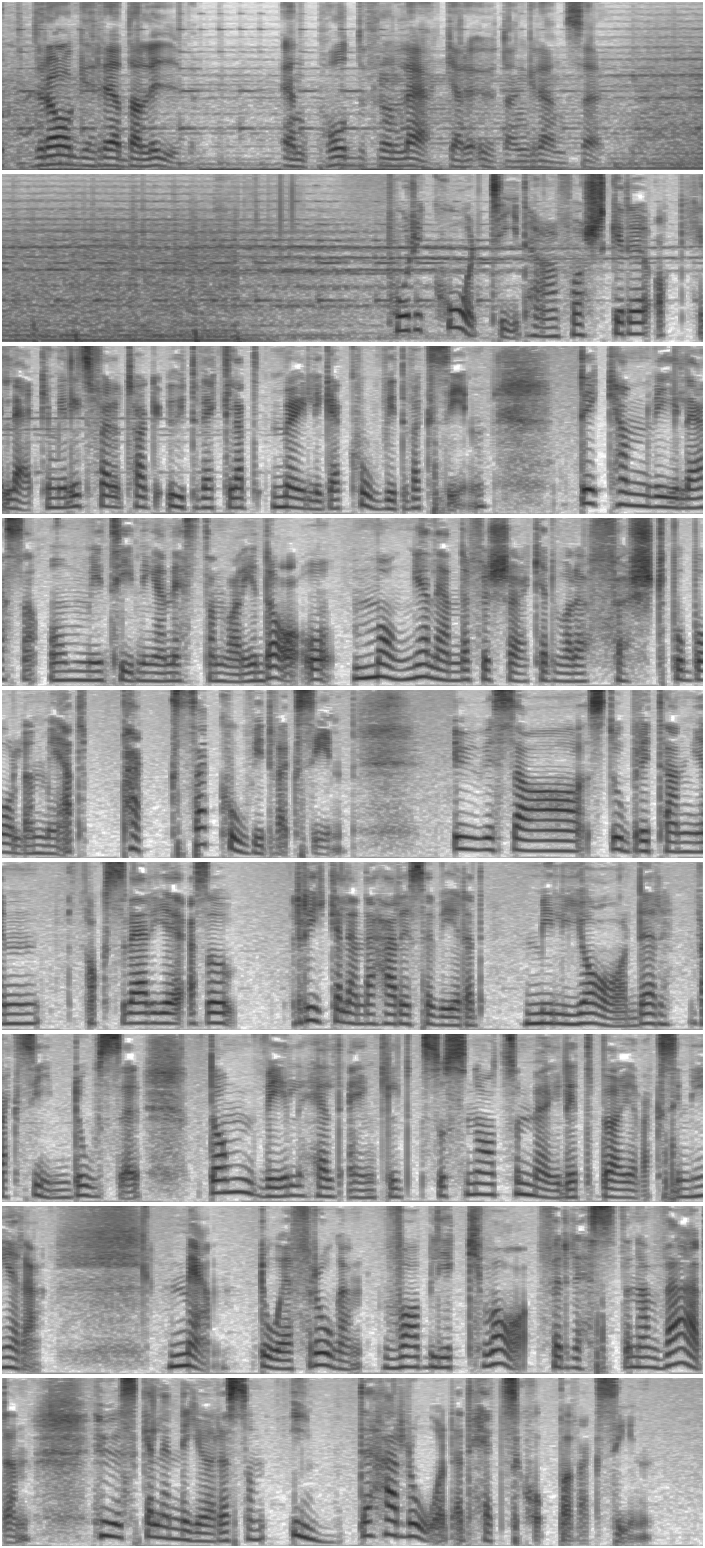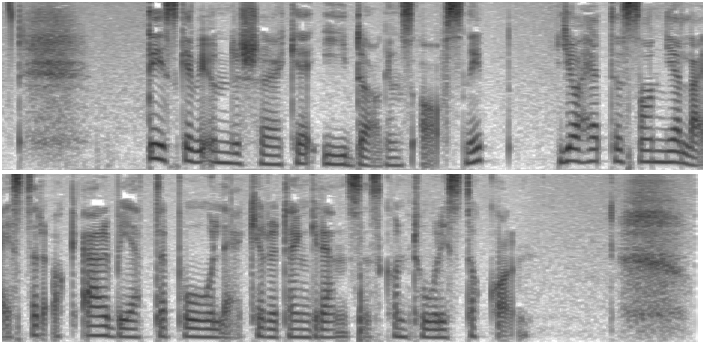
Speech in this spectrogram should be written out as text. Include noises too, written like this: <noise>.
Uppdrag rädda liv. En podd från Läkare utan gränser. På rekordtid har forskare och läkemedelsföretag utvecklat möjliga covidvaccin. Det kan vi läsa om i tidningar nästan varje dag och många länder försöker att vara först på bollen med att paxa covidvaccin. USA, Storbritannien och Sverige, alltså rika länder har reserverat miljarder vaccindoser. De vill helt enkelt så snart som möjligt börja vaccinera. Men då är frågan, vad blir kvar för resten av världen? Hur ska länder göra som inte har råd att hetsshoppa vaccin? Det ska vi undersöka i dagens avsnitt. Jag heter Sonja Leister och arbetar på Läkare utan gränsers kontor i Stockholm.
